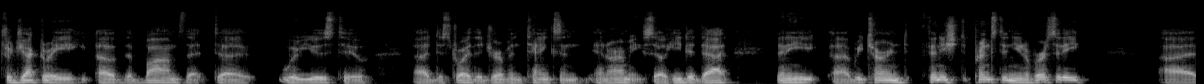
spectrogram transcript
trajectory of the bombs that uh, were used to uh, destroy the German tanks and, and army. So he did that. Then he uh, returned, finished Princeton University, uh,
